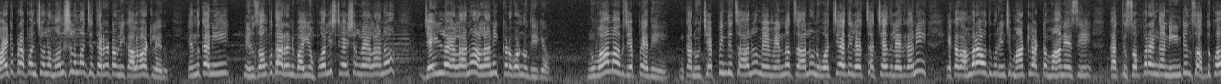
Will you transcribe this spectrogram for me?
బయట ప్రపంచంలో మనుషుల మధ్య తిరగటం నీకు అలవాట్లేదు. ఎందుకని? నేను చంపుతారని భయం. పోలీస్ స్టేషన్లో ఎలానో జైల్లో ఎలానో అలానే ఇక్కడ కూడా నువ్వు దిగావు నువ్వా మాకు చెప్పేది? ఇంకా నువ్వు చెప్పింది చాలు మేము విన్న చాలు నువ్వు వచ్చేది లేదు చచ్చేది లేదు కానీ ఇక అమరావతి గురించి మాట్లాడటం మానేసి కత్తి శుభ్రంగా నీ ఇంటిని సర్దుకో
